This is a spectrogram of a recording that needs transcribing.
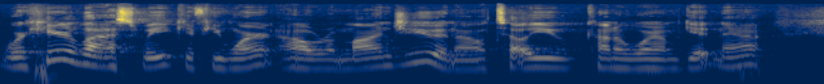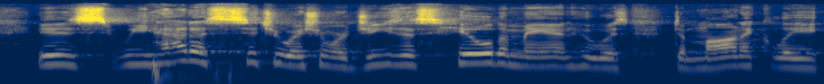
were here last week, if you weren't, I'll remind you and I'll tell you kind of where I'm getting at. Is we had a situation where Jesus healed a man who was demonically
